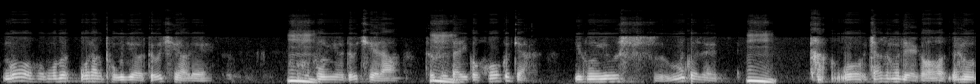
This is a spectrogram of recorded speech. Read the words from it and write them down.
我和我们我那个朋友都去了的，我嗯朋友都去了，都是在一个火锅店儿，一共有四五个人，嗯。他我加上我那个，然后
